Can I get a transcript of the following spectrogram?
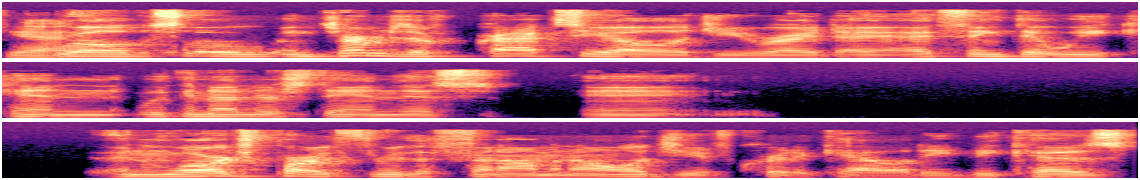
Yeah. Well, so in terms of praxeology, right, I, I think that we can we can understand this in, in large part through the phenomenology of criticality because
